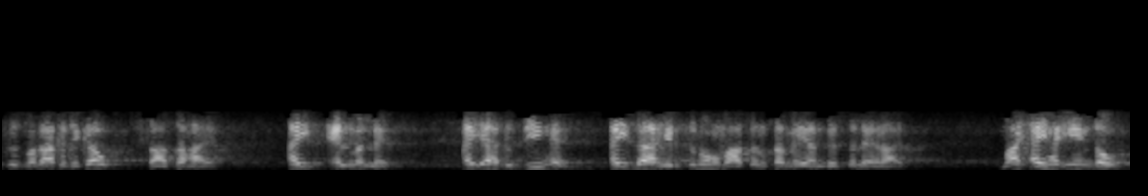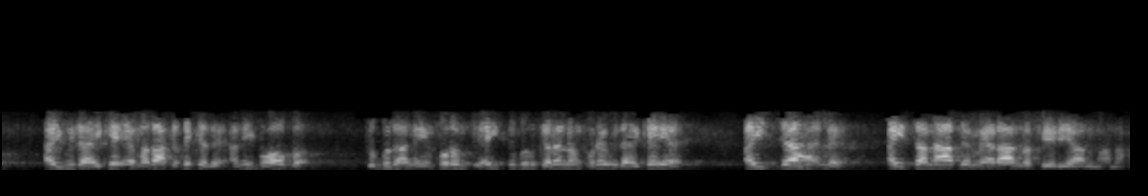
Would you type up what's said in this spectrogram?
dadkas madaka dhikaw saasahaya ay cilmo le ay ahlu diin e ay daahirsanuhumaasan sameeyaan bes leeraay may ay ha in dhow? Ay widaayke e madaka dhikade anib hooba tubud anin furunti ay tubud kale lan fure widaayke ay jah le ay tanaade meeraan ma firiyaan mana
